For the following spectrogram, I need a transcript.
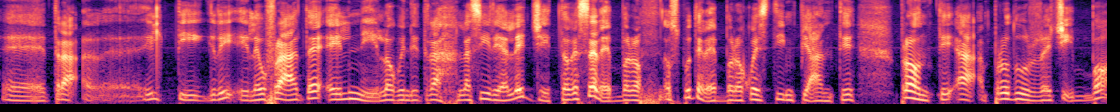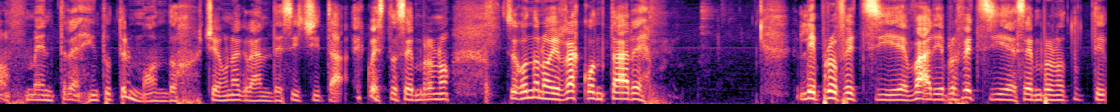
eh, tra eh, il Tigri, l'Eufrate e il Nilo, quindi tra la Siria e l'Egitto, che sarebbero, ospiterebbero questi impianti pronti a produrre cibo, mentre in tutto il mondo c'è una grande siccità. E questo sembrano, secondo noi, raccontare le profezie, varie profezie sembrano tutti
